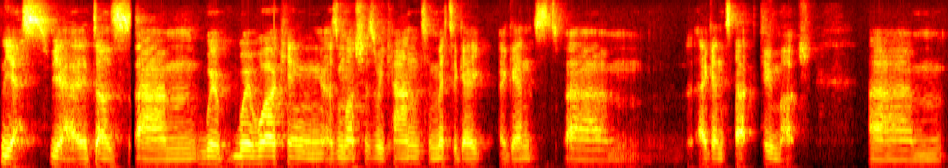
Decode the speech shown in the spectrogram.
Yes, yeah, it does. Um, we're we're working as much as we can to mitigate against um, against that too much. Um,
